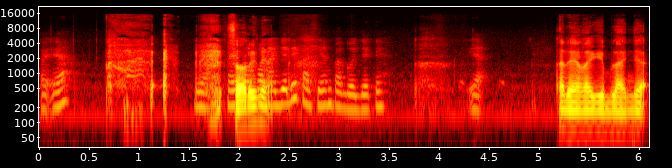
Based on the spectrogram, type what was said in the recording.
Eh, ya Ya, saya Sorry nih. aja deh kasihan Pak Gojek ya. Ya. Ada yang lagi belanja.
